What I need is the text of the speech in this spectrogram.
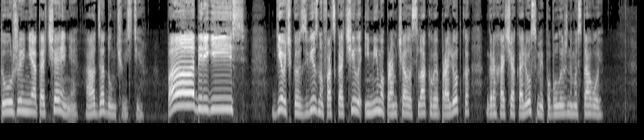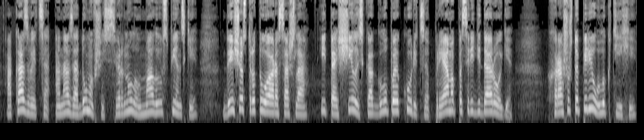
то уже не от отчаяния, а от задумчивости. «Поберегись!» Девочка, взвизнув, отскочила, и мимо промчалась лаковая пролетка, грохоча колесами по булыжной мостовой. Оказывается, она, задумавшись, свернула в Малый Успенский, да еще с тротуара сошла и тащилась, как глупая курица, прямо посреди дороги. Хорошо, что переулок тихий,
